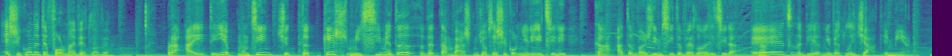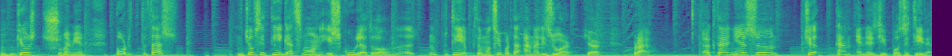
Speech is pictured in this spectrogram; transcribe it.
e shikon edhe forma e vetullave. Pra ai të jep mundësinë që të kesh miqësi me të dhe ta mbash, nëse shikon njeri i cili ka atë vazhdimësi të vetullave e cila ecën dhe bie një vetull e gjatë e mirë. Mm -hmm. Kjo është shumë e mirë. Por të thashë, nëse ti i ngacmon i shkul ato, nuk ta jep këtë mundësi për ta analizuar. Qartë. Pra, këta njerëz që kanë energji pozitive.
